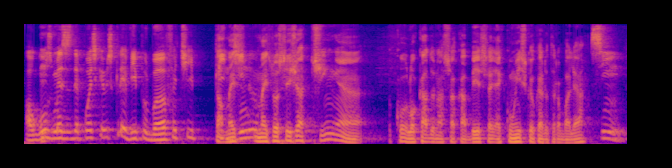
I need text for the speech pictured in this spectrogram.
alguns meses depois que eu escrevi para o Buffett tá, pedindo... Mas, mas você já tinha colocado na sua cabeça, é com isso que eu quero trabalhar? Sim,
